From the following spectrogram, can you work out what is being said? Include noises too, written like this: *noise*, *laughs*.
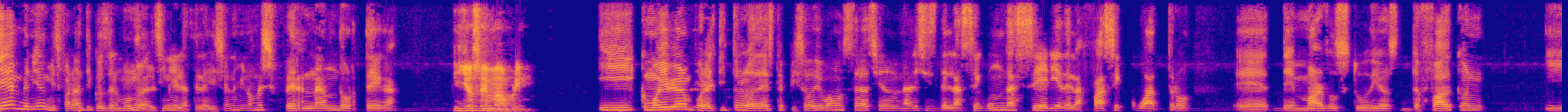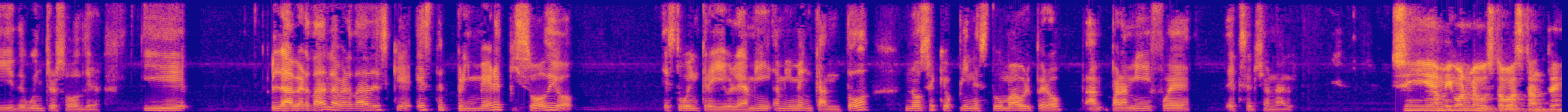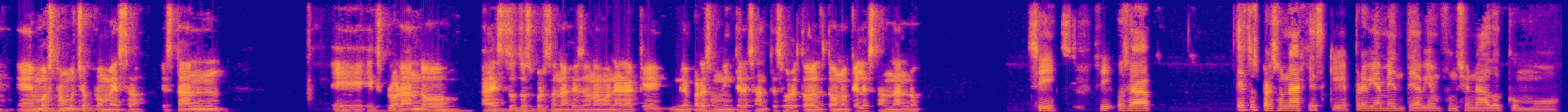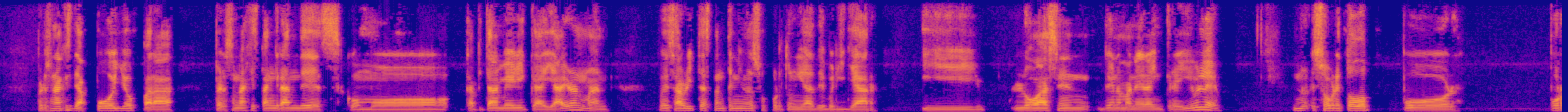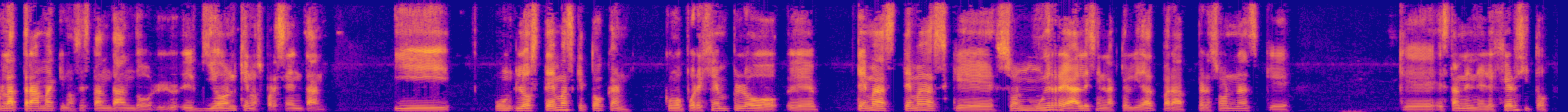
Bienvenidos mis fanáticos del mundo del cine y la televisión. Mi nombre es Fernando Ortega. Y yo soy Mauri. Y como ya vieron por el título de este episodio, vamos a estar haciendo un análisis de la segunda serie de la fase 4 eh, de Marvel Studios, The Falcon y The Winter Soldier. Y la verdad, la verdad es que este primer episodio estuvo increíble. A mí, a mí me encantó. No sé qué opines tú, Mauri, pero para mí fue excepcional. Sí, a mí igual me gustó bastante. Eh, muestra mucha promesa. Están eh, explorando a estos dos personajes de una manera que me parece muy interesante, sobre todo el tono que le están dando. Sí, sí, o sea, estos personajes que previamente habían funcionado como personajes de apoyo para personajes tan grandes como Capitán América y Iron Man, pues ahorita están teniendo su oportunidad de brillar y lo hacen de una manera increíble sobre todo por, por la trama que nos están dando, el guion que nos presentan y los temas que tocan, como por ejemplo eh, temas, temas que son muy reales en la actualidad para personas que, que están en el ejército.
